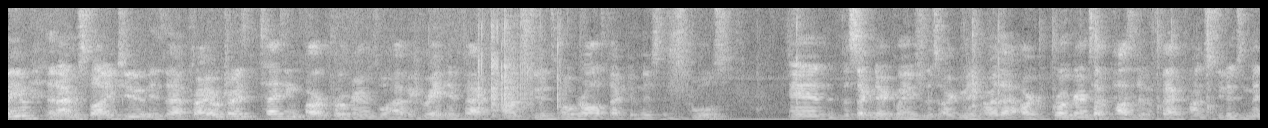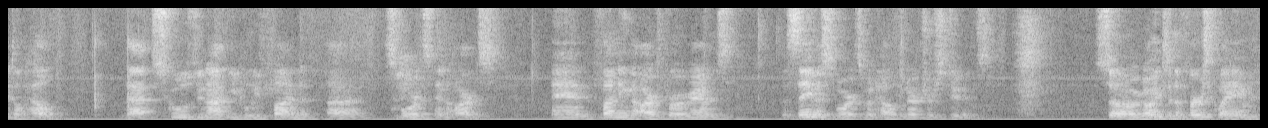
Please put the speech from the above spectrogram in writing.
claim that I'm responding to is that prioritizing art programs will have a great impact on students' overall effectiveness in schools. And the secondary claims for this argument are that art programs have a positive effect on students' mental health, that schools do not equally fund uh, sports and arts, and funding the arts programs the same as sports would help nurture students. So going to the first claim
